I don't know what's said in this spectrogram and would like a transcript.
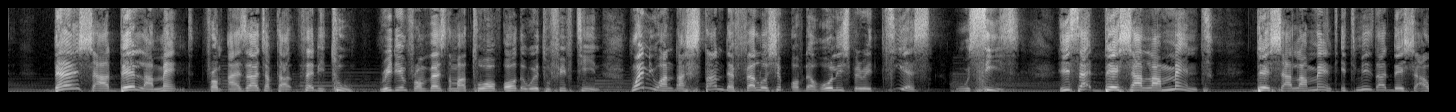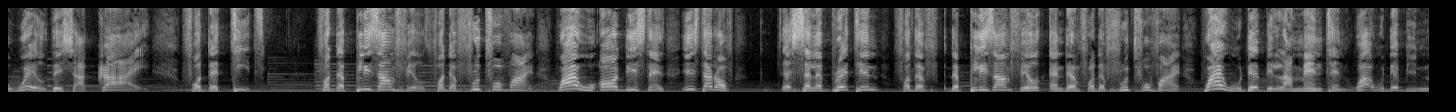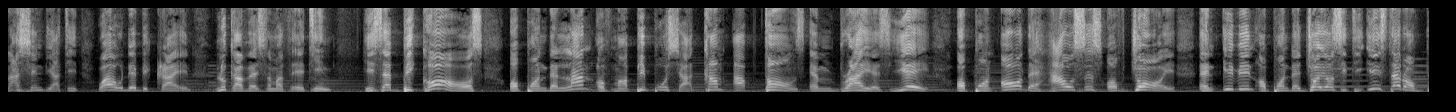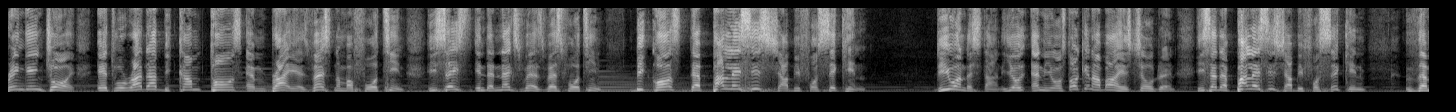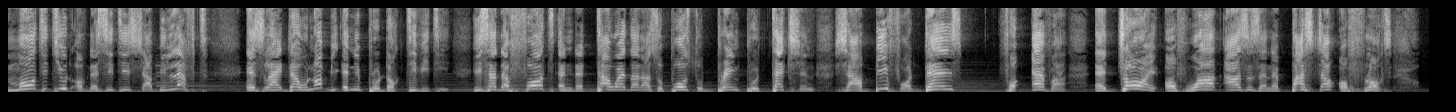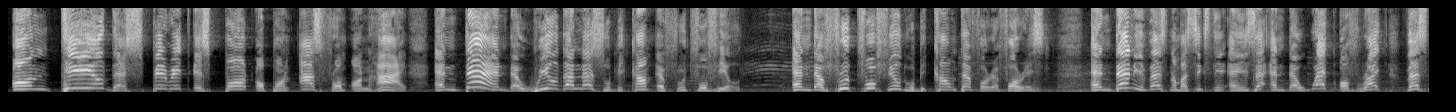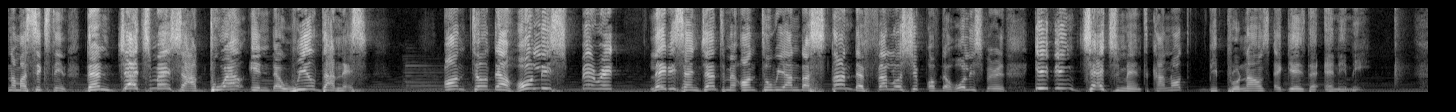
then shall they lament from Isaiah chapter 32, reading from verse number 12 all the way to 15. When you understand the fellowship of the Holy Spirit, tears will cease. He said, They shall lament. They shall lament. It means that they shall wail, they shall cry for the teeth, for the pleasant field, for the fruitful vine. Why will all these things, instead of celebrating for the, the pleasant field and then for the fruitful vine. Why would they be lamenting? Why would they be gnashing their teeth? Why would they be crying? Look at verse number 13. He said, Because upon the land of my people shall come up thorns and briars, yea, upon all the houses of joy, and even upon the joyous city. Instead of bringing joy, it will rather become thorns and briars. Verse number 14. He says in the next verse, verse 14, Because the palaces shall be forsaken do you understand? He, and he was talking about his children. He said, The palaces shall be forsaken, the multitude of the cities shall be left. It's like there will not be any productivity. He said, The fort and the tower that are supposed to bring protection shall be for dens forever, a joy of wild asses and a pasture of flocks until the Spirit is poured upon us from on high. And then the wilderness will become a fruitful field and the fruitful field will be counted for a forest. And then in verse number 16, and he said, And the work of right, verse number 16, then judgment shall dwell in the wilderness until the Holy Spirit, ladies and gentlemen, until we understand the fellowship of the Holy Spirit, even judgment cannot be pronounced against the enemy.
